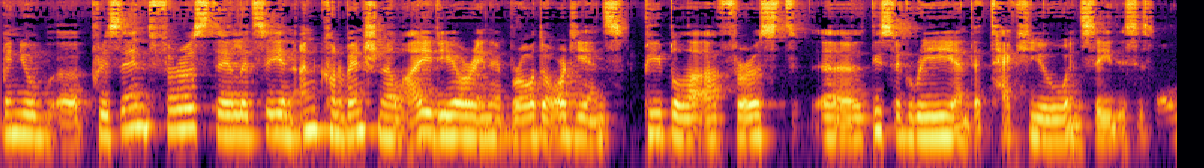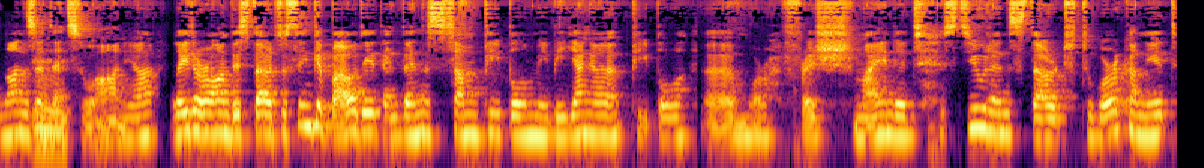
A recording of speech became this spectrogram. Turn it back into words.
when you uh, present first, uh, let's say, an unconventional idea or in a broader audience, people are first uh, disagree and attack you and say this is all nonsense mm. and so on. Yeah. Later on, they start to think about it, and then some people, maybe younger people, uh, more fresh-minded students, start to work on it.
